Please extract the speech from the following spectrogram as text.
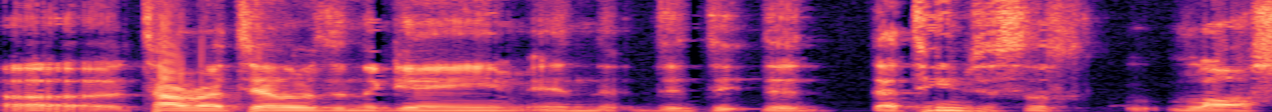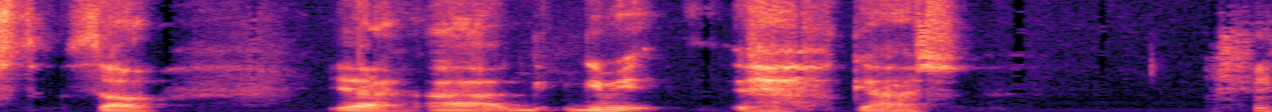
Uh Tyrod Taylor's in the game, and the, the, the that team just lost. So, yeah, uh give me, gosh. but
